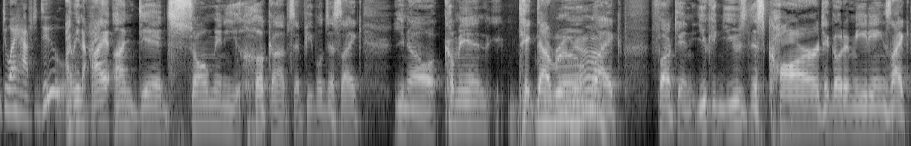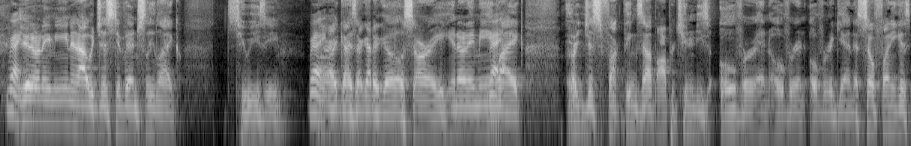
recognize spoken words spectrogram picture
do I have to do? I mean, I undid so many hookups that people just like, you know, come in, take that mm-hmm. room, like fucking you can use this car to go to meetings, like Right. you know what I mean? And I would just eventually like, it's too easy. Right. All right, guys, I gotta go. Sorry. You know what I mean? Right. Like or just fuck things up, opportunities over and over and over again. It's so funny because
